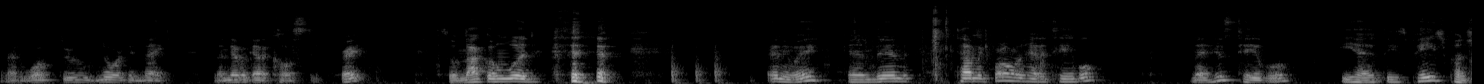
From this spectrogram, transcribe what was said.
and I'd walk through Newark at night. And I never got accosted, right? So knock on wood. anyway, and then Todd McFarlane had a table, and at his table, he had these page punch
